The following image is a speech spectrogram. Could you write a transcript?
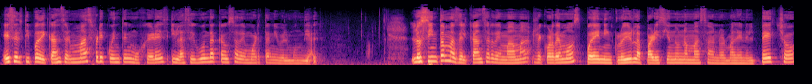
Es el tipo de cáncer más frecuente en mujeres y la segunda causa de muerte a nivel mundial. Los síntomas del cáncer de mama, recordemos, pueden incluir la aparición de una masa anormal en el pecho,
